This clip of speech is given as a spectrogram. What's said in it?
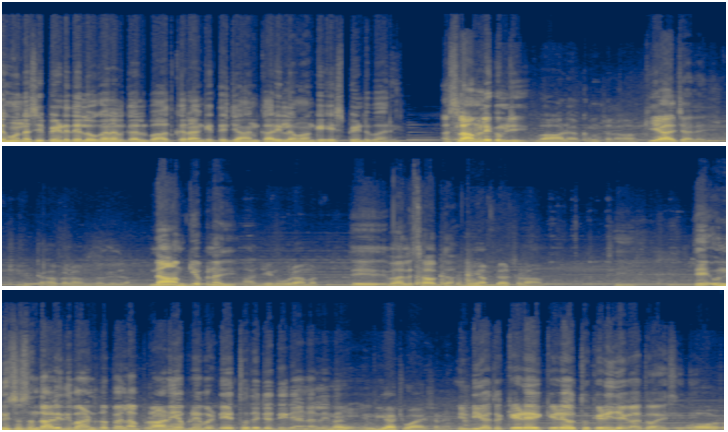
ਤੇ ਹੁਣ ਅਸੀਂ ਪਿੰਡ ਦੇ ਲੋਕਾਂ ਨਾਲ ਗੱਲਬਾਤ ਕਰਾਂਗੇ ਤੇ ਜਾਣਕਾਰੀ ਲਵਾਂਗੇ ਇਸ ਪਿੰਡ ਬਾਰੇ। ਅਸਲਾਮ ਵਾਲੇਕੁਮ ਜੀ। ਵਾਲੇਕੁਮ ਸਲਾਮ। ਕੀ ਹਾਲ ਚਾਲ ਹੈ ਜੀ? ਠੀਕ ਠਾਕ ਅਲਹਮਦੁਲਿਲਾ। ਨਾਮ ਕੀ ਆਪਣਾ ਜੀ? ਹਾਜੀ ਨੂਰ ਅਹਿਮਦ। ਤੇ ਵਾਲਦ ਸਾਹਿਬ ਦਾ? ਜੀ ਅਬਦੁਲ ਸਲਾਮ। ਠੀਕ। ਤੇ 1947 ਦੀ ਵੰਡ ਤੋਂ ਪਹਿਲਾਂ ਪੁਰਾਣੇ ਆਪਣੇ ਵੱਡੇ ਇੱਥੋਂ ਦੇ ਜੱਦੀ ਰਹਿਣ ਵਾਲੇ ਨੇ? ਨਹੀਂ ਇੰਡੀਆ ਚ ਆਏ ਸਨ। ਇੰਡੀਆ ਤੋਂ। ਕਿਹੜੇ ਕਿਹੜੇ ਉੱਥੋਂ ਕਿਹੜੀ ਜਗ੍ਹਾ ਤੋਂ ਆਏ ਸੀ ਉਹ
